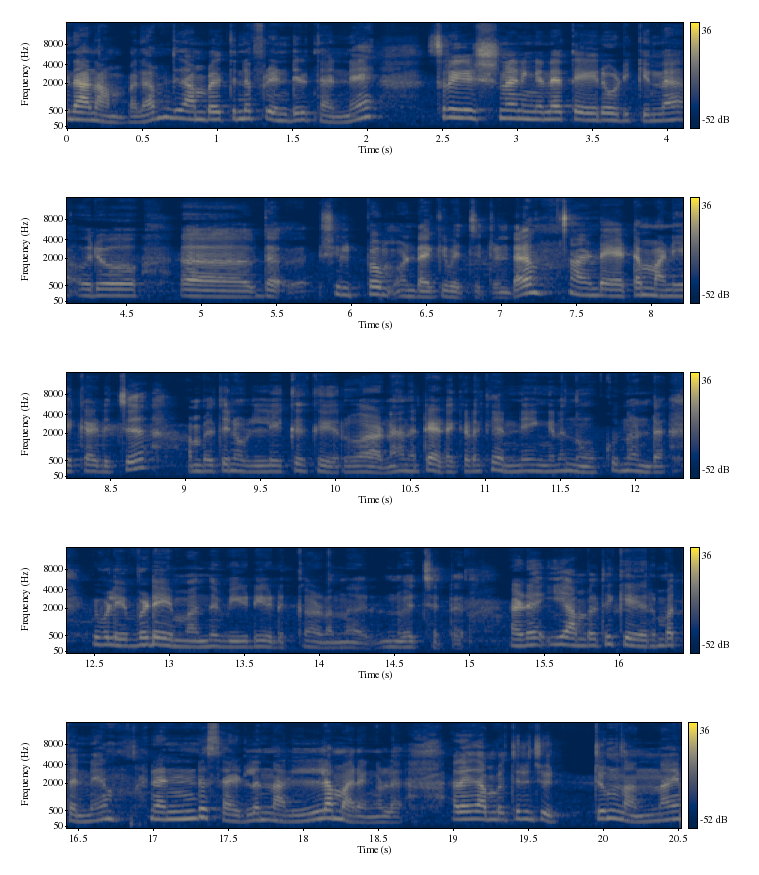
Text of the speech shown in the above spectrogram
ഇതാണ് അമ്പലം. ഇത് അമ്പലത്തിന്റെ ഫ്രണ്ടിൽ തന്നെ ശ്രീകൃഷ്ണൻ ഇങ്ങനെ തേരോടിക്കുന്ന ഒരു ശില്പം ഉണ്ടാക്കി വെച്ചിട്ടുണ്ട്. അതുകൊണ്ട് ഏട്ടൻ മണിയൊക്കെ അടിച്ച് അമ്പലത്തിനുള്ളിലേക്ക് കയറുകയാണ് എന്നിട്ട് ഇടയ്ക്കിടയ്ക്ക് എന്നെ ഇങ്ങനെ നോക്കുന്നുണ്ട്. ഇവൾ ഇവിടെയും വന്ന് വീഡിയോ എടുക്കുകയാണെന്ന് വെച്ചിട്ട്. അതായത് ഈ അമ്പലത്തിൽ കയറുമ്പോൾ തന്നെ രണ്ട് സൈഡിലും നല്ല മരങ്ങൾ. അതായത് അമ്പലത്തിന് ചുറ്റും നന്നായി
